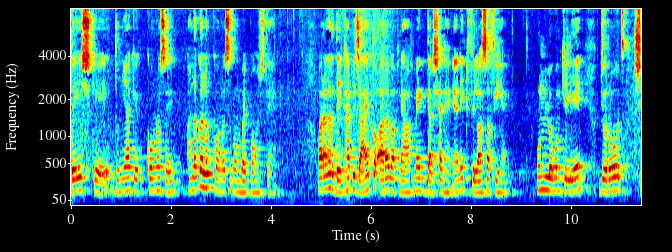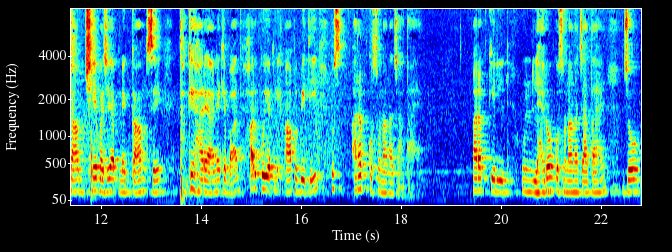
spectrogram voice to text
देश के, दुनिया के कोनों से अलग अलग कोनों से मुंबई पहुँचते हैं। और अगर देखा भी जाए तो अरब अपने आप में एक दर्शन है, यानी एक फिलॉसफी है। उन लोगों के लिए जो रोज़ शाम छः बजे अपने काम से थके हारे आने के बाद हर कोई अपनी आप बीती उस अरब को सुनाना चाहता है। अरब की उन लहरों को सुनाना चाहता है जो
